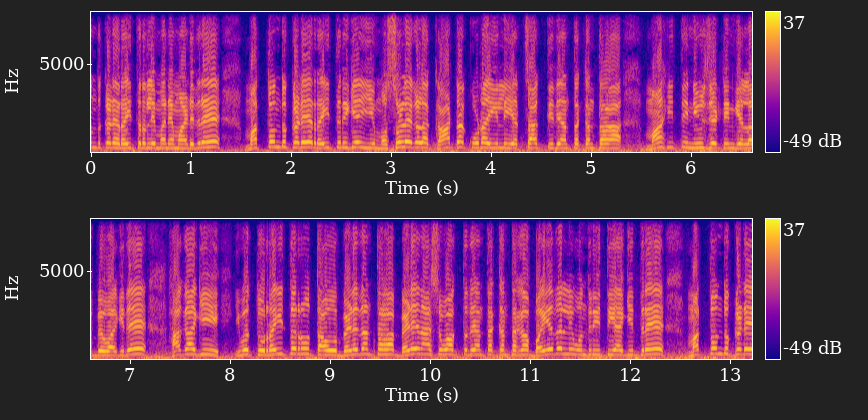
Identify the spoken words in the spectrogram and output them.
ಒಂದು ಕಡೆ ರೈತರಲ್ಲಿ ಮನೆ ಮಾಡಿದ್ರೆ, ಮತ್ತೊಂದು ಕಡೆ ರೈತರಿಗೆ ಈ ಮೊಸಳೆಗಳ ಕಾಟ ಕೂಡ ಇಲ್ಲಿ ಹೆಚ್ಚಾಗ್ತಿದೆ ಅಂತಕ್ಕಂತಹ ಮಾಹಿತಿ ನ್ಯೂಸ್ ಏಟಿನ್ಗೆ ಲಭ್ಯವಾಗಿದೆ. ಹಾಗಾಗಿ ಇವತ್ತು ರೈತರು ತಾವು ಬೆಳೆದಂತಹ ಬೆಳೆ ನಾಶವಾಗ್ತದೆ ಅಂತಕ್ಕಂತಹ ಭಯದಲ್ಲಿ ಒಂದು ರೀತಿಯಾಗಿದ್ರೆ ಮತ್ತೊಂದು ಕಡೆ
